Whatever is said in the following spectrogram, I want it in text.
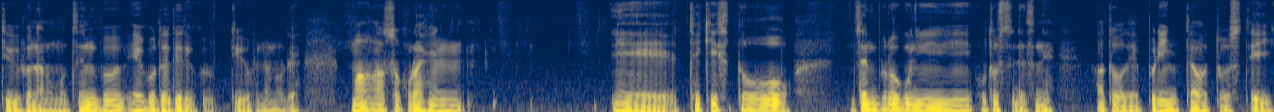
ていう風なのも全部英語で出てくるっていう風なのでまあそこら辺、えー、テキストを全部ログに落としてですね後でプリントアウトして一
